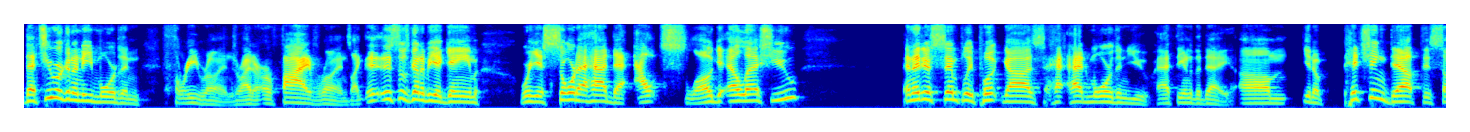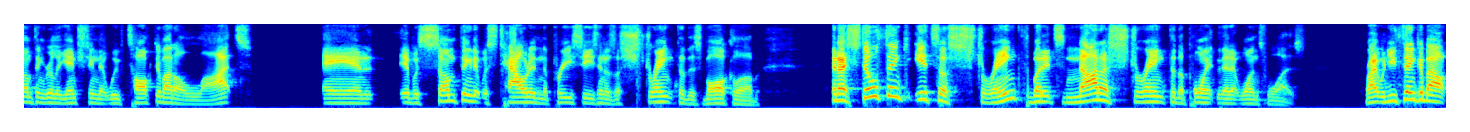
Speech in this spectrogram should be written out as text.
that you were going to need more than three runs, right? Or, five runs. Like this was going to be a game where you sort of had to outslug LSU. And they just simply put guys ha- had more than you at the end of the day. Um, you know, pitching depth is something really interesting that we've talked about a lot. And it was something that was touted in the preseason as a strength of this ball club. And I still think it's a strength, but it's not a strength to the point that it once was right? When you think about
